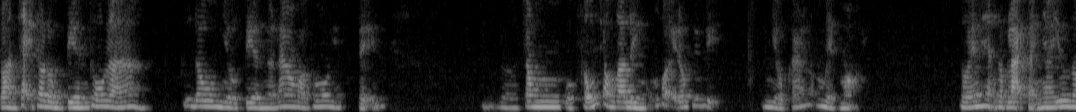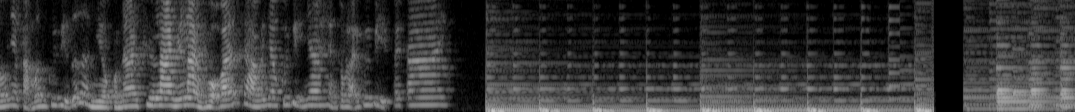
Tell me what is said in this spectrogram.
toàn chạy theo đồng tiền thôi à cứ đâu nhiều tiền là lao vào thôi, để ờ, trong cuộc sống trong gia đình cũng vậy đâu quý vị. Nhiều cái nó mệt mỏi. Rồi em hẹn gặp lại cả nhà yêu dấu nha. Cảm ơn quý vị rất là nhiều. Còn ai chưa like, nhớ like ủng hộ bán xào với nhau quý vị nha. Hẹn gặp lại quý vị. Bye bye.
